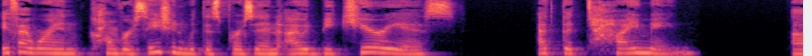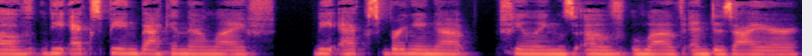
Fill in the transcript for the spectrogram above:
if I were in conversation with this person, I would be curious at the timing of the ex being back in their life, the ex bringing up feelings of love and desire,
